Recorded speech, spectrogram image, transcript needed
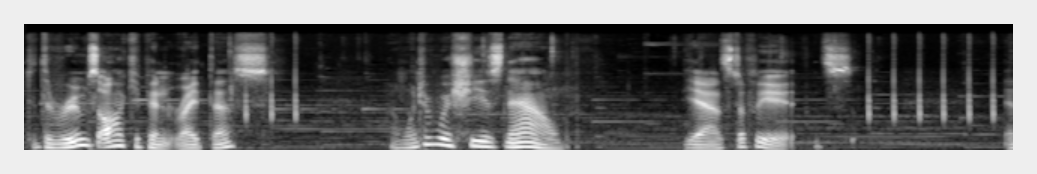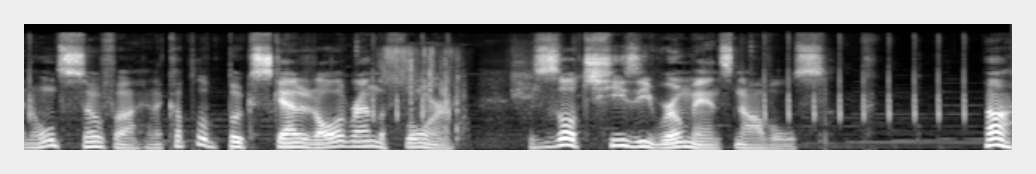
Did the room's occupant write this? I wonder where she is now. Yeah, it's definitely it's an old sofa and a couple of books scattered all around the floor. This is all cheesy romance novels. Huh,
